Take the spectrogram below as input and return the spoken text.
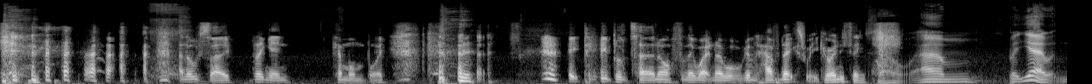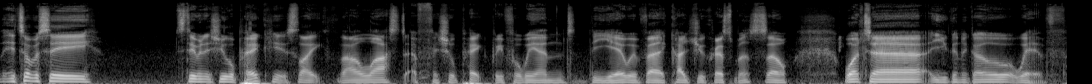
and also, singing, come on, boy. People turn off and they won't know what we're going to have next week or anything. So, um, but yeah, it's obviously Stephen, it's your pick. It's like our last official pick before we end the year with uh, Kaiju Christmas. So, what uh, are you going to go with?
